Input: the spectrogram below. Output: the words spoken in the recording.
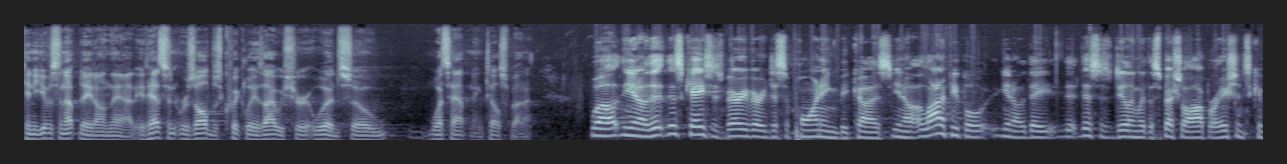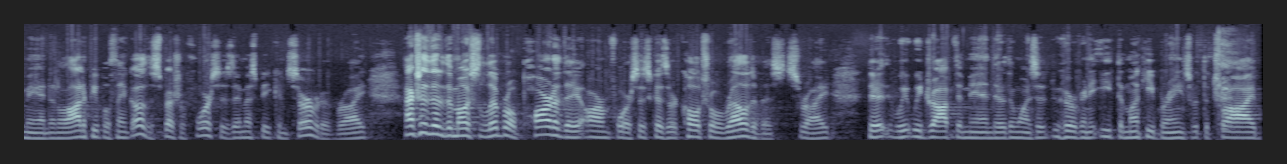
Can you give us an update on that? It hasn't resolved as quickly as I was sure it would, so what's happening? Tell us about it. Well, you know, th- this case is very, very disappointing because, you know, a lot of people, you know, they th- this is dealing with the Special Operations Command, and a lot of people think, oh, the Special Forces, they must be conservative, right? Actually, they're the most liberal part of the armed forces because they're cultural relativists, right? We, we drop them in. They're the ones that, who are going to eat the monkey brains with the tribe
